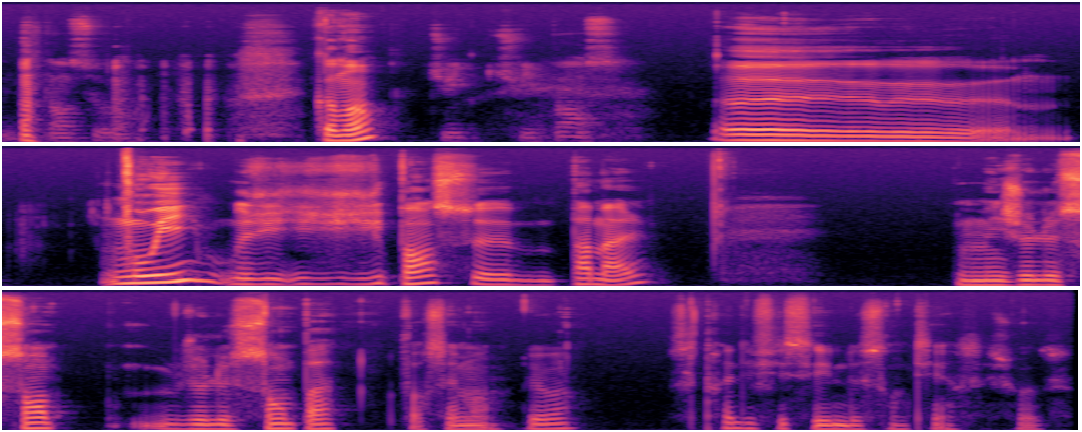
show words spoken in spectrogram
Tu y penses souvent? Comment? Tu, tu y penses? Euh, oui, j'y j'y pense euh, pas mal, mais je le sens, je le sens pas forcément, tu vois. C'est très difficile de sentir ces choses.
